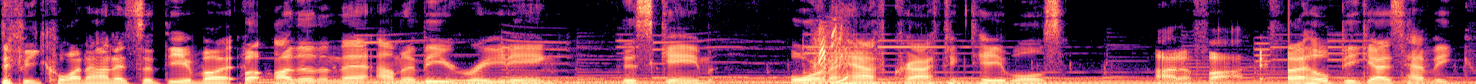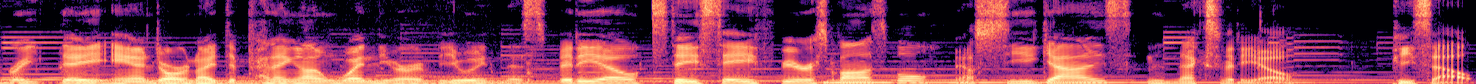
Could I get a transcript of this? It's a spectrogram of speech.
to be quite honest with you. But, but other than that, I'm going to be rating this game four and a half crafting tables out of five. But I hope you guys have a great day and or night, depending on when you're viewing this video. Stay safe, be responsible, and I'll see you guys in the next video. Peace out.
